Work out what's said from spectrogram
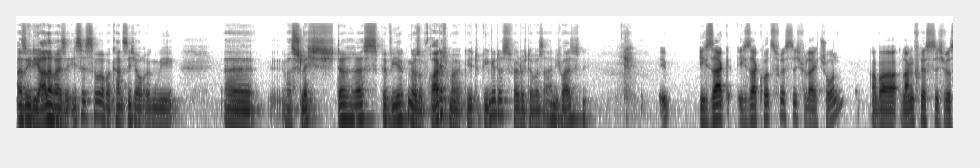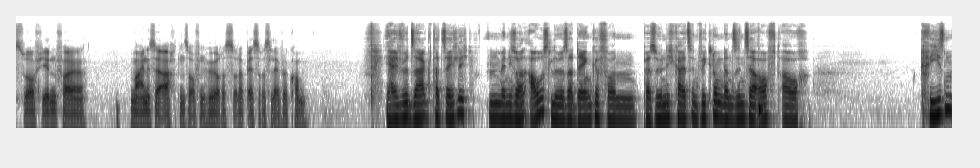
also idealerweise ist es so, aber kannst nicht auch irgendwie äh, was Schlechteres bewirken? Also frage ich mal, geht, ginge das? Fällt euch da was ein? Ich weiß es nicht. Ich sag, ich sag kurzfristig vielleicht schon, aber langfristig wirst du auf jeden Fall meines Erachtens auf ein höheres oder besseres Level kommen. Ja, ich würde sagen, tatsächlich, mh, wenn ich so an Auslöser denke von Persönlichkeitsentwicklung, dann sind es ja oft auch Krisen,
